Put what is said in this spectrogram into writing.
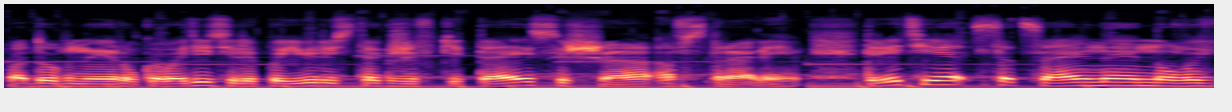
Подобные руководители появились также в Китае, США, Австралии. Третье – социальное нововведение.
